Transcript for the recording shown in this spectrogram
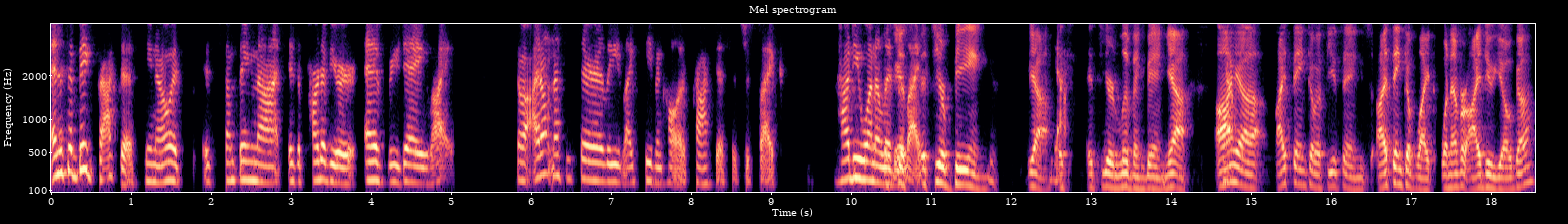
and it's a big practice, you know, it's, it's something that is a part of your everyday life. So I don't necessarily like to even call it a practice. It's just like, how do you want to live it's your life? It's your being. Yeah, yeah. It's, it's your living being. Yeah. I, uh, I think of a few things. I think of like whenever I do yoga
